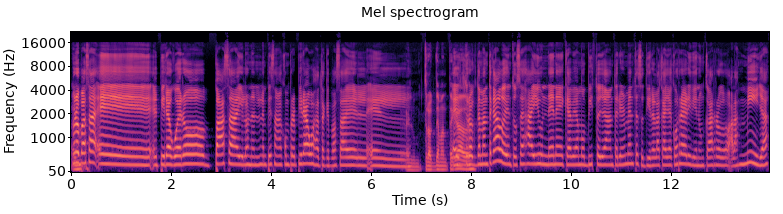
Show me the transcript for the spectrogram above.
Bueno, al- pasa, eh, el piragüero pasa y los nenes le empiezan a comprar piraguas hasta que pasa el, el, el truck de el mantecado. truck de mantecado. Y entonces hay un nene que habíamos visto ya anteriormente, se tira a la calle a correr y viene un carro a las millas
